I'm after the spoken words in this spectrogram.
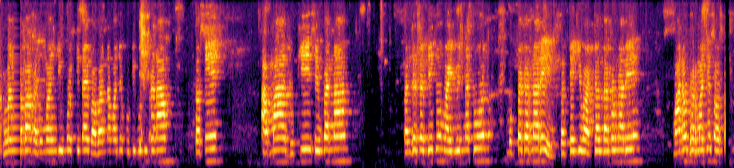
भगवान बाबा हनुमानजी उपस्थित आहे. बाबांना माझे कोटी कोटी प्रणाम. तसेच आम्हा दुःखी सेवकांना अंधश्रद्धेतून वाईट व्यसनातून मुक्त करणारे सत्याची वाटचाल दाखवणारे मानव धर्माचे संस्था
